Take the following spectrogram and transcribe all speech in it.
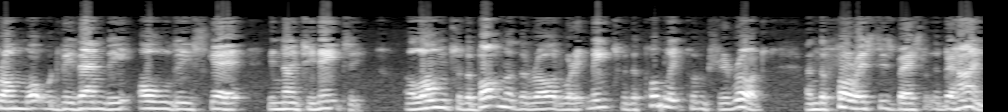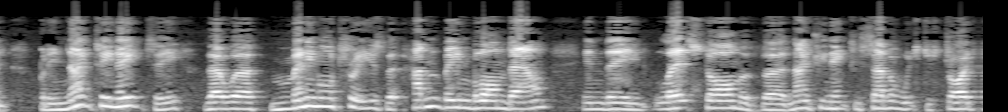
from what would be then the old Eastgate in 1980, along to the bottom of the road where it meets with the public country road, and the forest is basically behind. But in 1980, there were many more trees that hadn't been blown down in the late storm of uh, 1987, which destroyed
